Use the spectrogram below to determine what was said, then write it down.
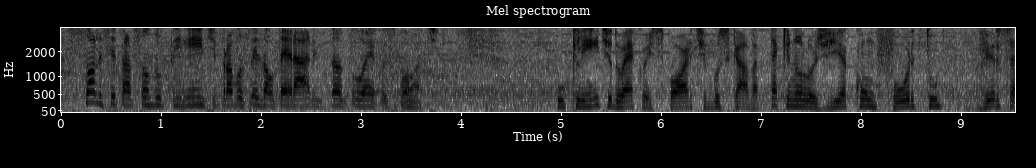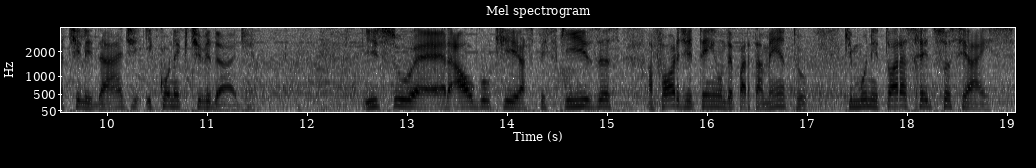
solicitação do cliente para vocês alterarem tanto o EcoSport? O cliente do EcoSport buscava tecnologia, conforto, versatilidade e conectividade. Isso era algo que as pesquisas, a Ford tem um departamento que monitora as redes sociais,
